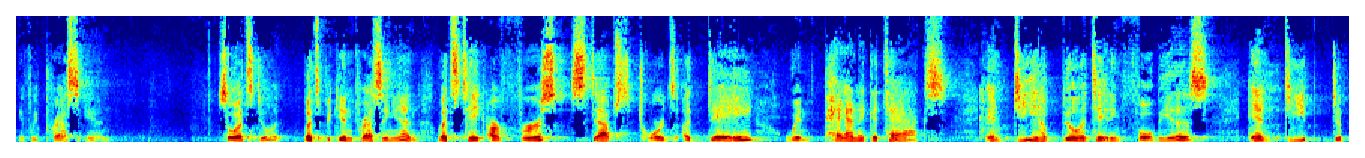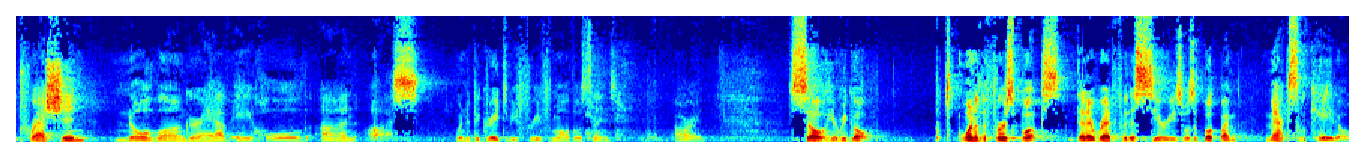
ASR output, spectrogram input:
if we press in. So let's do it. Let's begin pressing in. Let's take our first steps towards a day when panic attacks and debilitating phobias and deep depression no longer have a hold on us. Wouldn't it be great to be free from all those things? All right. So here we go. One of the first books that I read for this series was a book by Max Lucado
